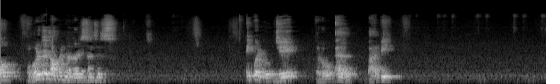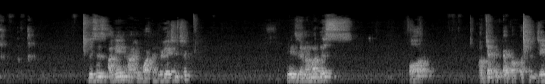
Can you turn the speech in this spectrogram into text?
So voltage drop in the resistance is equal to J rho L by V. This is again an important relationship. Please remember this for objective type of question. J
